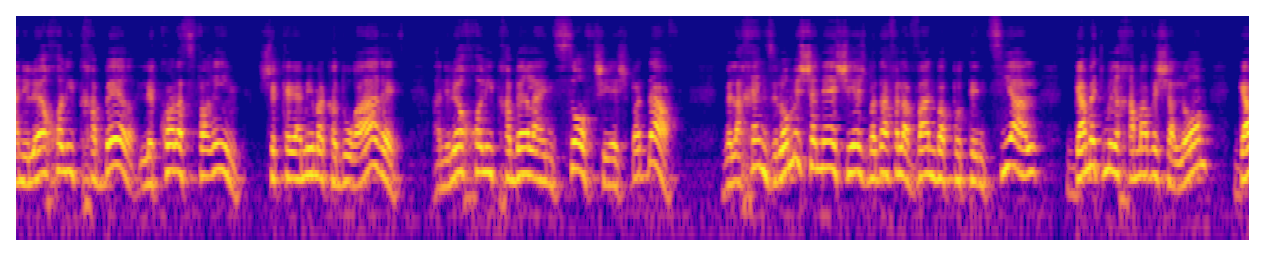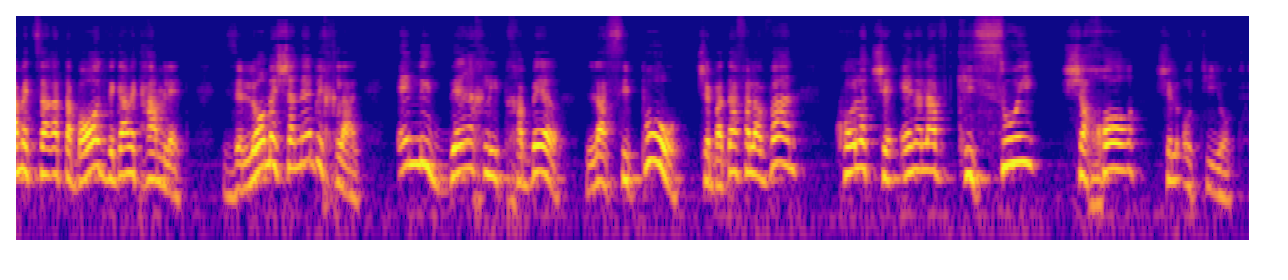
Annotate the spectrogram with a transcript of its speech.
אני לא יכול להתחבר לכל הספרים שקיימים על כדור הארץ, אני לא יכול להתחבר לאינסוף שיש בדף. ולכן זה לא משנה שיש בדף הלבן בפוטנציאל גם את מלחמה ושלום, גם את שר הטבעות וגם את המלט. זה לא משנה בכלל. אין לי דרך להתחבר לסיפור שבדף הלבן כל עוד שאין עליו כיסוי שחור של אותיות.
